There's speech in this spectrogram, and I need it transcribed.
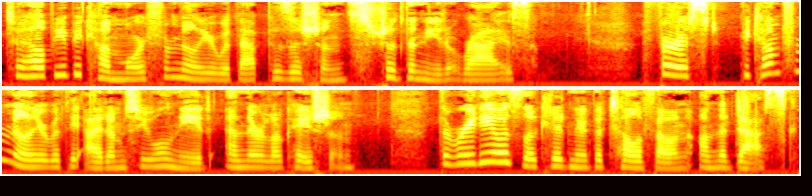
to help you become more familiar with that position should the need arise. First, become familiar with the items you will need and their location. The radio is located near the telephone on the desk.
